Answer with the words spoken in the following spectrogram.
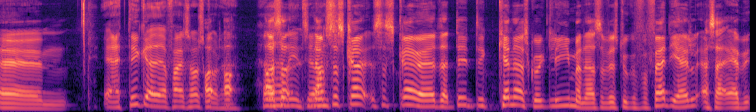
Øh, Ja, det gad jeg faktisk også og, godt have. Og så, han en til nå, så, skrev, så skrev jeg, at det, det kender jeg sgu ikke lige, men altså, hvis du kan få fat i alle, altså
